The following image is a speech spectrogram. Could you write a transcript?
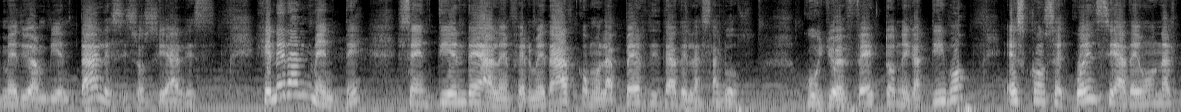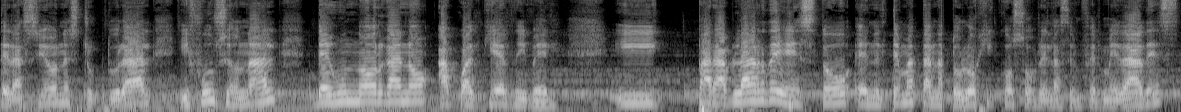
medioambientales y sociales. Generalmente se entiende a la enfermedad como la pérdida de la salud, cuyo efecto negativo es consecuencia de una alteración estructural y funcional de un órgano a cualquier nivel. Y para hablar de esto en el tema tanatológico sobre las enfermedades,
